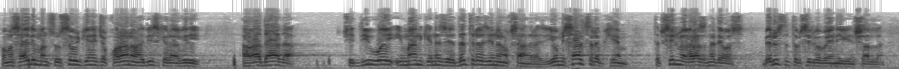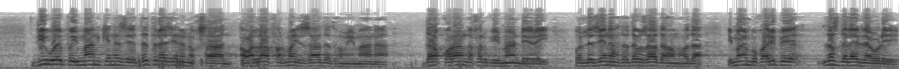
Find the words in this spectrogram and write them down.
په مسائل منسوسو کې نه چې قران او حدیث کې راغلي. هغه دا ده چې دی وای ایمان کې نه زیادت راځي نه نقصان راځي. یو مثال سره بخیم تفصیل مې غرض نه دی وس بیرسته تفصیل به بیانېږي ان شاء الله دی وای په ایمان کې نه زیادت راځي نه نقصان. او الله فرمایي زادتهم ایمانا دا قران د خلکو ایمان ډیری. والذین اهتدوا زادهم هدى. امام بخاری په لس دلایل راوړي.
